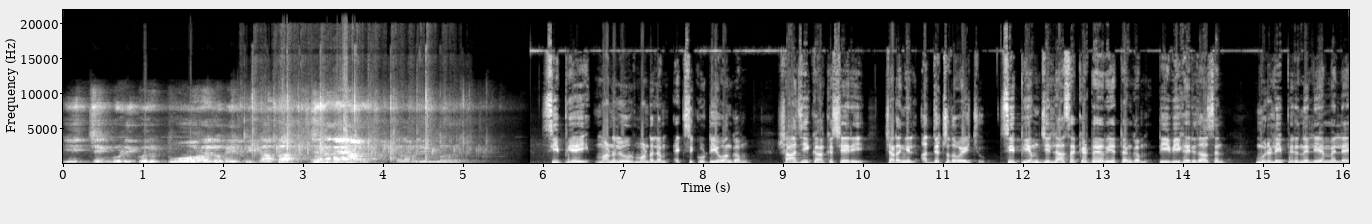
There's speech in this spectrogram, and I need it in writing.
ഈ ചെങ്കുടിക്ക് ഒരു പോറലും ഏൽപ്പിക്കാത്ത ജനതയാണ് ഇളവഴിയുള്ളത് സി പി ഐ മണലൂർ മണ്ഡലം എക്സിക്യൂട്ടീവ് അംഗം ഷാജി കാക്കശ്ശേരി ചടങ്ങിൽ അധ്യക്ഷത വഹിച്ചു. സി പി എം ജില്ലാ സെക്രട്ടേറിയറ്റ് അംഗം T V Haridasan Murali Perunelli M L A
